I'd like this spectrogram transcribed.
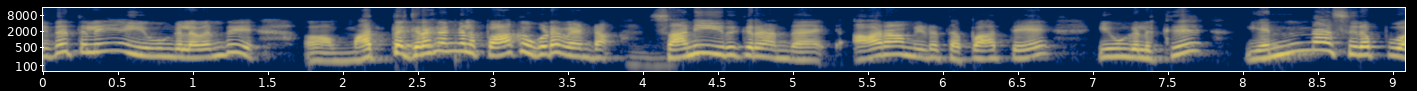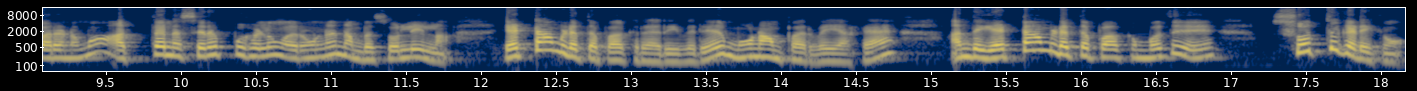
விதத்துலேயும் இவங்களை வந்து மற்ற கிரகங்களை பார்க்க கூட வேண்டாம். சனி இருக்கிற அந்த ஆறாம் இடத்தை பார்த்தே இவங்களுக்கு என்ன சிறப்பு வரணுமோ அத்தனை சிறப்புகளும் வரும்னு நம்ம சொல்லிடலாம். எட்டாம் இடத்தை பார்க்குறாரு இவர் மூணாம் பார்வையாக. அந்த எட்டாம் இடத்தை பார்க்கும்போது சொத்து கிடைக்கும்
